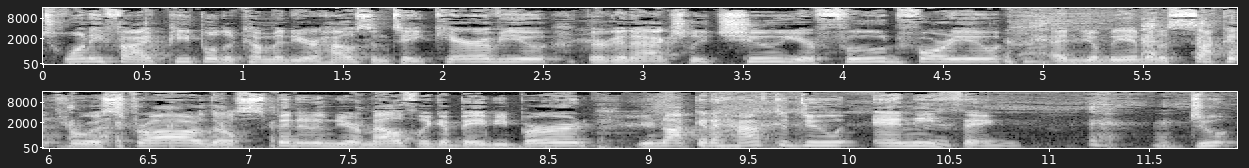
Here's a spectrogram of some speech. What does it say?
25 people to come into your house and take care of you. They're going to actually chew your food for you and you'll be able to suck it through a straw or they'll spit it into your mouth like a baby bird. You're not going to have to do anything. Do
